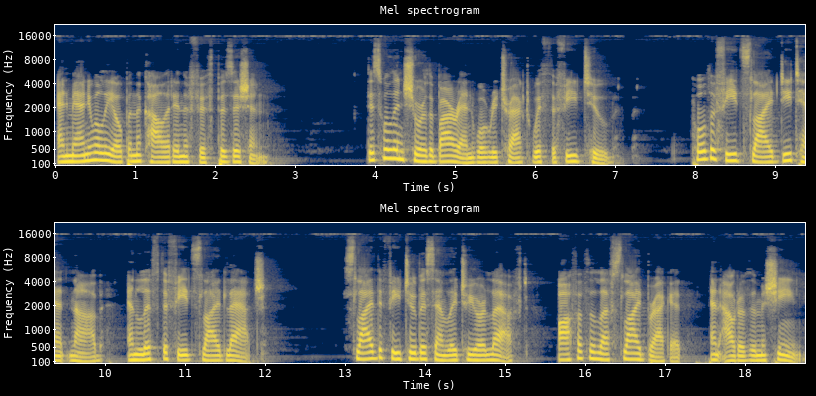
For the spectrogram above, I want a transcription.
and manually open the collet in the fifth position. This will ensure the bar end will retract with the feed tube. Pull the feed slide detent knob and lift the feed slide latch. Slide the feed tube assembly to your left, off of the left slide bracket, and out of the machine.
